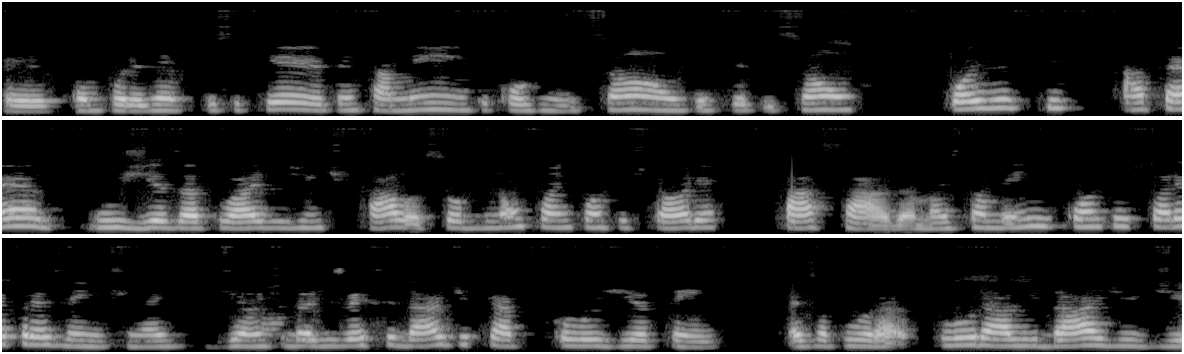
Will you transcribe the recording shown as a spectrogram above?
é, como, por exemplo, psique, pensamento, cognição, percepção, coisas que até nos dias atuais a gente fala sobre não só enquanto história, passada, mas também enquanto história presente, né? Diante da diversidade que a psicologia tem, essa pluralidade de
